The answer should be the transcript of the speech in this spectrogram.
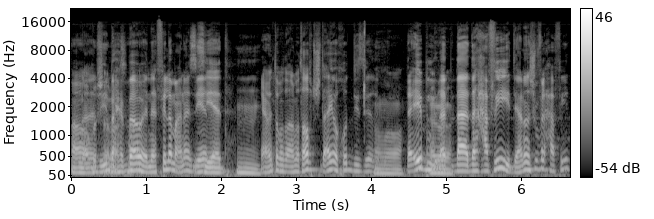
آه، أنا دي بحبها. قوي نافلة معناها زيادة, زيادة. زيادة مم. يعني أنت ما طلبتش ده. أيوه خد دي زيادة. الله. ده ابن ده. ده ده حفيد. يعني أنا أشوف الحفيد.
